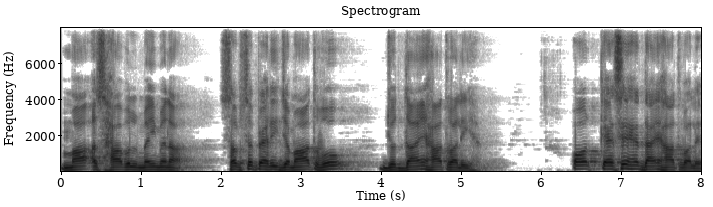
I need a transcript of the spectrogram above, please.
ما اصحاب المئی سب سے پہلی جماعت وہ جو دائیں ہاتھ والی ہے۔ اور کیسے ہیں دائیں ہاتھ والے؟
